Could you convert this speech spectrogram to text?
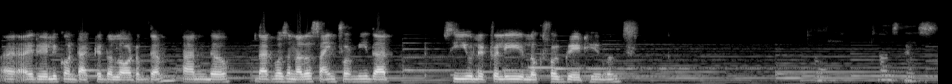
I, I, really contacted a lot of them, and uh, that was another sign for me that CU literally looks for great humans. Sounds nice.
